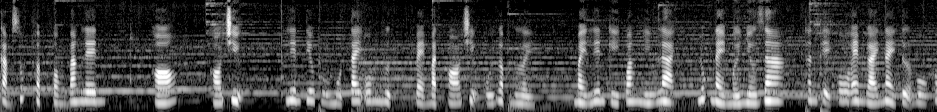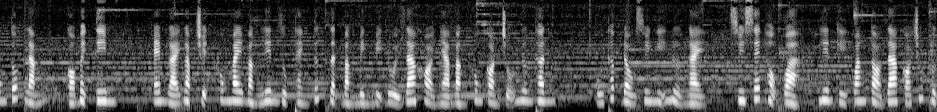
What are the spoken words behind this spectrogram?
cảm xúc phập phồng vang lên. Khó, khó chịu. Liên tiêu thủ một tay ôm ngực, vẻ mặt khó chịu cúi gập người. Mày liên kỳ quang nhíu lại, lúc này mới nhớ ra, thân thể cô em gái này tựa hồ không tốt lắm, có bệnh tim. Em gái gặp chuyện không may bằng liên dục thành tức giận bằng mình bị đuổi ra khỏi nhà bằng không còn chỗ nương thân. Cúi thấp đầu suy nghĩ nửa ngày, suy xét hậu quả, liên kỳ quang tỏ ra có chút vực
